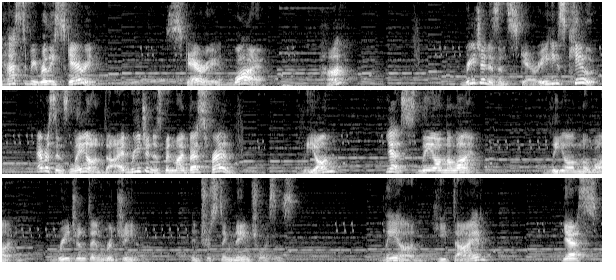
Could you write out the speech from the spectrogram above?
has to be really scary. Scary? Why? Huh? Regent isn't scary, he's cute. Ever since Leon died, Regent has been my best friend. Leon? Yes, Leon the Lion. Leon the Lion. Regent and Regina. Interesting name choices. Leon, he died? Yes,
